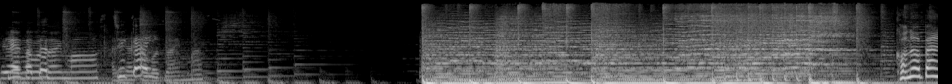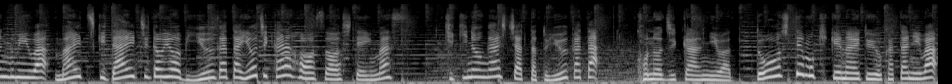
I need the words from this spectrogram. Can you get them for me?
ではまたいます。次回。ありがとうございます。この番組は毎月第1土曜日夕方4時から放送しています。聞き逃しちゃったという方この時間にはどうしても聞けないという方には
